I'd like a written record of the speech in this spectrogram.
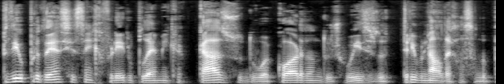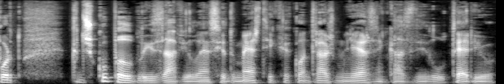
pediu prudência sem referir o polémico caso do acórdão dos juízes do Tribunal da Relação do Porto, que desculpabiliza a violência doméstica contra as mulheres em caso de adultério.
